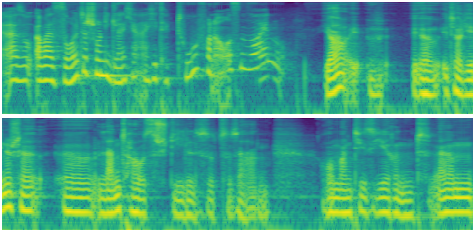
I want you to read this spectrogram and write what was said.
also, aber es sollte schon die gleiche Architektur von außen sein? Ja, äh, italienischer äh, Landhausstil sozusagen, romantisierend. Ähm,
